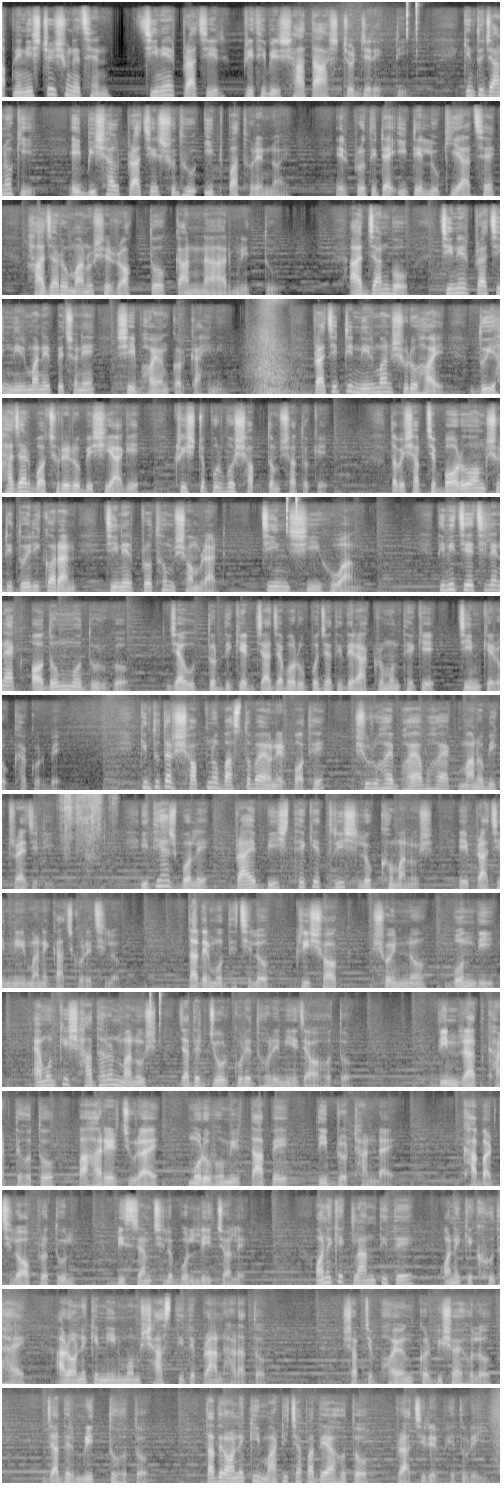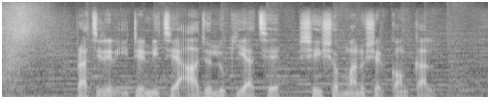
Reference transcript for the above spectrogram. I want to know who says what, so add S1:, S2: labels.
S1: আপনি নিশ্চয়ই শুনেছেন, চীনের প্রাচীর পৃথিবীর সাত আশ্চর্যের একটি। কিন্তু জানো কি, এই বিশাল প্রাচীর শুধু ইট পাথরের নয়, এর প্রতিটা ইটে লুকিয়ে আছে হাজারো মানুষের রক্ত, কান্না আর মৃত্যু। আজ জানব, চীনের প্রাচীর নির্মাণের পেছনে সেই ভয়ঙ্কর কাহিনী। প্রাচীরটির নির্মাণ শুরু হয় দুই হাজার বছরেরও বেশি আগে, খ্রিস্টপূর্ব সপ্তম শতকে। তবে সবচেয়ে বড় অংশটি তৈরি করান চীনের প্রথম সম্রাট, চীন শি হুয়াং। তিনি চেয়েছিলেন এক অদম্য দুর্গ, যা উত্তর দিকের যাযাবর উপজাতিদের আক্রমণ থেকে চীনকে রক্ষা করবে। কিন্তু তার স্বপ্ন বাস্তবায়নের পথে শুরু হয় ভয়াবহ এক মানবিক ট্র্যাজেডি। ইতিহাস বলে প্রায় ২০ থেকে ৩০ লক্ষ মানুষ এই প্রাচীন নির্মাণে কাজ করেছিল। তাদের মধ্যে ছিল কৃষক, সৈন্য, বন্দী, এমনকি সাধারণ মানুষ যাদের জোর করে ধরে নিয়ে যাওয়া হতো। দিনরাত খাটতে হতো পাহাড়ের চূড়ায়, মরুভূমির তাপে, তীব্র ঠান্ডায়। খাবার ছিল অপ্রতুল, বিশ্রাম ছিল বললেই চলে। অনেকে ক্লান্তিতে, অনেকে ক্ষুধায়, আর অনেকে নির্মম শাস্তিতে প্রাণ হারাত। সবচেয়ে ভয়ঙ্কর বিষয় হল, যাদের মৃত্যু হতো, তাদের অনেকেই মাটি চাপা দেয়া হতো প্রাচীরের ভেতরেই। প্রাচীরের ইটের নিচে আজও লুকিয়ে আছে সেই সব মানুষের কঙ্কাল।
